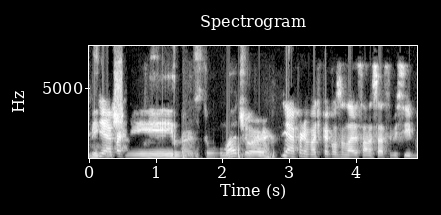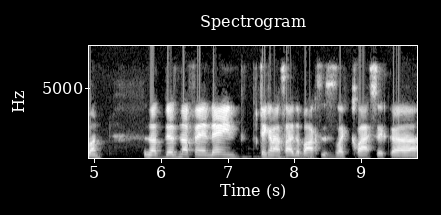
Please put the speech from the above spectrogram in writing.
because Yeah, but- she learns too much, or Yeah, pretty much pickles and lettuce on a sesame seed bun. No, there's nothing. They ain't thinking outside the box. This is like classic, uh,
